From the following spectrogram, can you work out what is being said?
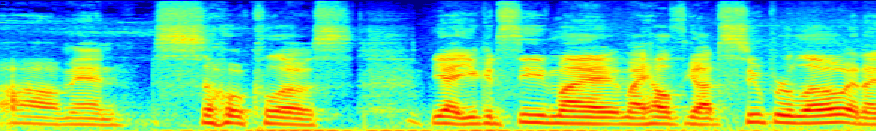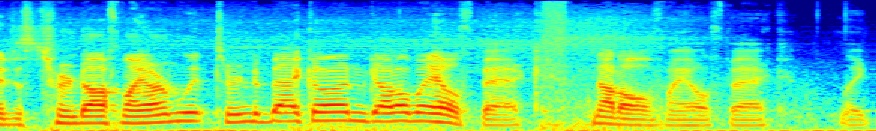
Oh man, so close. Yeah, you can see my, my health got super low and I just turned off my armlet, turned it back on, got all my health back. Not all of my health back. Like,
